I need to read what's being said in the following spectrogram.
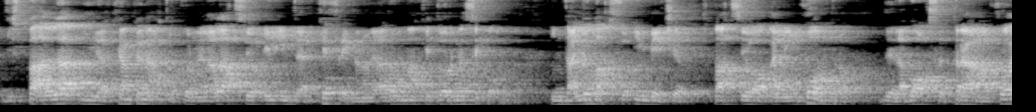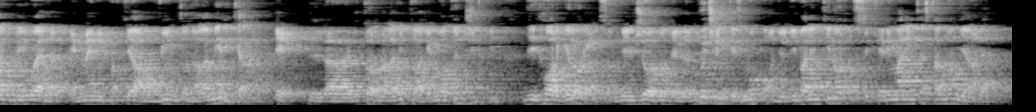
Di spalla il campionato con la Lazio e l'Inter che frenano e la Roma che torna seconda. In taglio basso invece spazio all'incontro della box tra Floyd Mayweather e Manny Pacquiao vinto dall'americano e il ritorno alla vittoria in MotoGP di Jorge Lorenzo nel giorno del duecentesimo podio di Valentino Rossi che rimane in testa al mondiale.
